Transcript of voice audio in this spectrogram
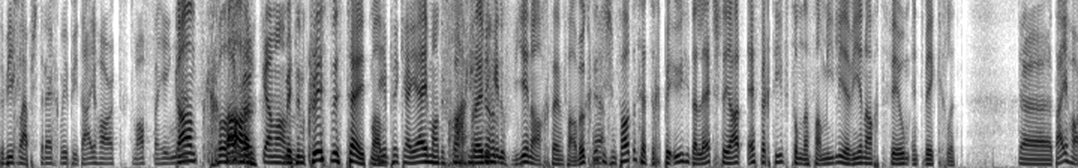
Dabei klebst du recht wie bei Die Hard die Waffe hinten. Ganz Ah, klar. wirklich, Mann. Mit dem Christmas Tape, Mann. EPKA, Ah, Motherfucker. ich freue mich auf Weihnachten im Fall. Wirklich, das Ja. ist im Fall, das hat sich bei uns in den letzten Jahren effektiv zu einem Familien-Weihnachtsfilm entwickelt. Äh, Die Hard.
